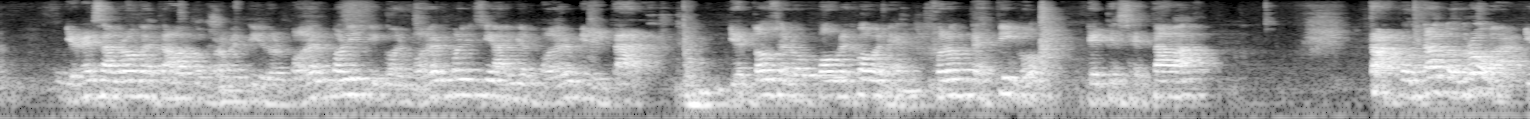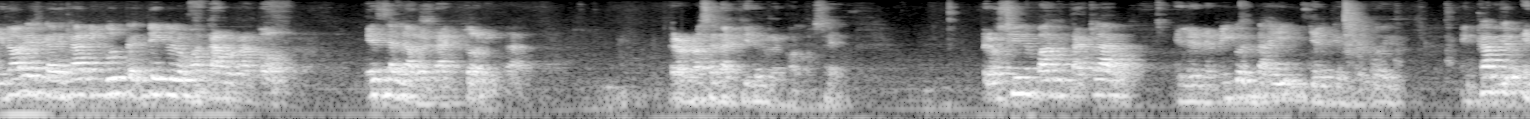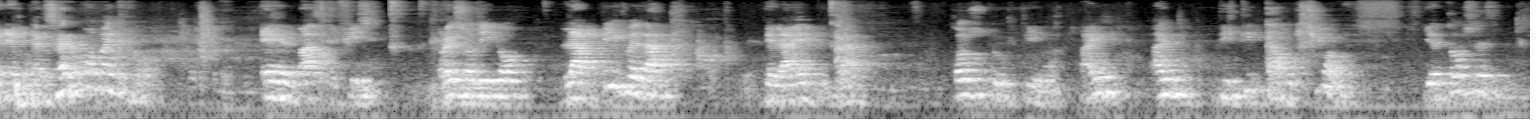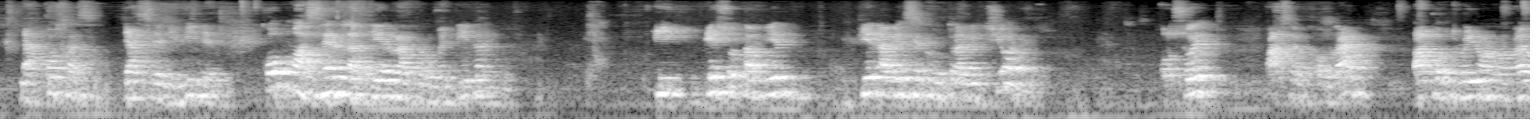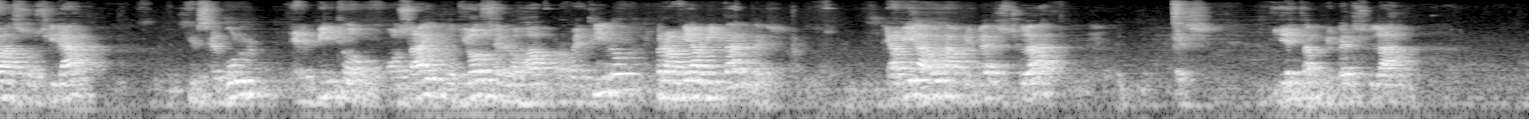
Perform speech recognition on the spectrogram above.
y en esa droga estaba comprometido el poder político, el poder policial y el poder militar. Y entonces los pobres jóvenes fueron testigos de que se estaba transportando droga y no había que dejar ningún testigo y lo mataron a todos. Esa es la verdad histórica, pero no se la quieren reconocer. Pero sin embargo está claro, el enemigo está ahí y el que se puede. En cambio, en el tercer momento es el más difícil. Por eso digo, la ambigüedad de la ética constructiva. Hay, hay distintas opciones. Y entonces las cosas ya se dividen. ¿Cómo hacer la tierra prometida? Y eso también tiene a veces contradicciones. Josué pasa el Jordán, va a construir una nueva sociedad que según el mito mosaico Dios se los ha prometido, pero había habitantes. Ya había una primera ciudad y esta ciudad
